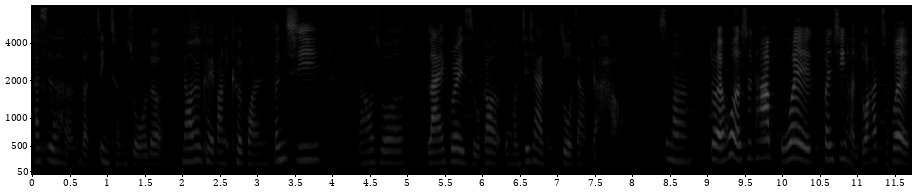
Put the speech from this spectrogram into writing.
他是是很冷静沉着的，然后又可以帮你客观分析，然后说来 Grace，我告诉我们接下来怎么做，这样比较好，是吗？对，或者是他不会分析很多，他只会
